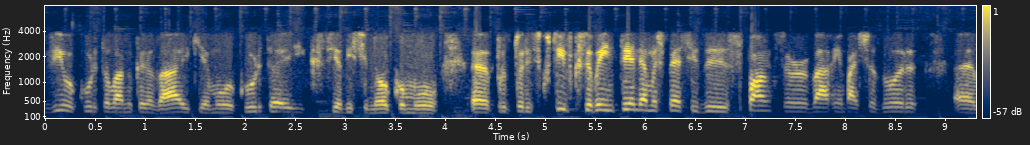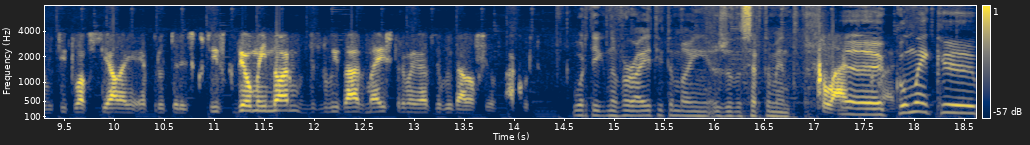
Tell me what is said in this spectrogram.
viu a curta lá no Canadá e que amou a curta e que se adicionou como eh, produtor executivo, que se eu bem entendo é uma espécie de sponsor barra embaixador, eh, o título oficial é, é produtor executivo, que deu uma enorme visibilidade, uma extra maior visibilidade ao filme, à curta. O artigo na Variety também ajuda certamente. Claro. Eh, claro. como, é que,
